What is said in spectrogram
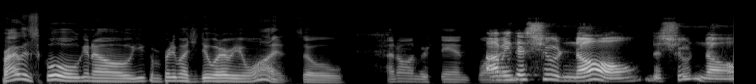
private school, you know, you can pretty much do whatever you want. So I don't understand why. I mean, they should know. They should know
